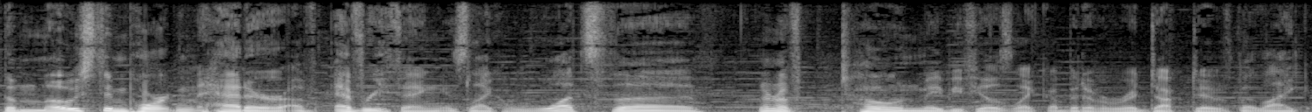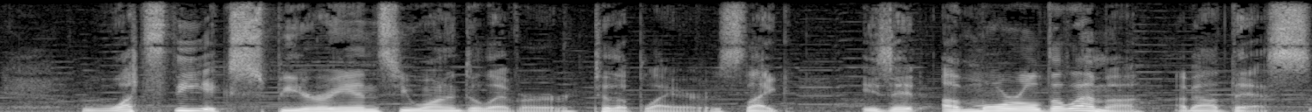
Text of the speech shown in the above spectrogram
the most important header of everything is like what's the i don't know if tone maybe feels like a bit of a reductive but like what's the experience you want to deliver to the players? Like is it a moral dilemma about this?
